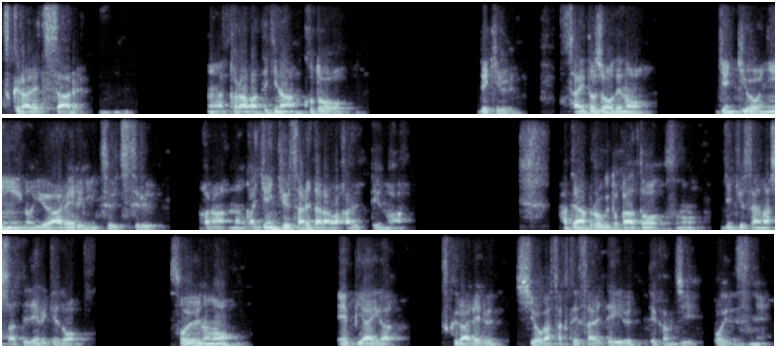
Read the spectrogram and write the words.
作られつつある。なんかトラバ的なことをできる。サイト上での言及を任意の URL に通知する。だから、なんか言及されたらわかるっていうのは、ハテナブログとかだと、その、言及されましたって出るけど、そういうのの API が作られる、仕様が策定されているって感じっぽいですね。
